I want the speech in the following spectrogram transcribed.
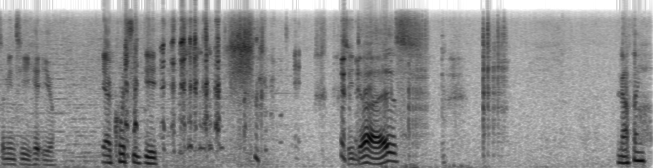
So it means he hit you. Yeah, of course he did. He does. Nothing?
